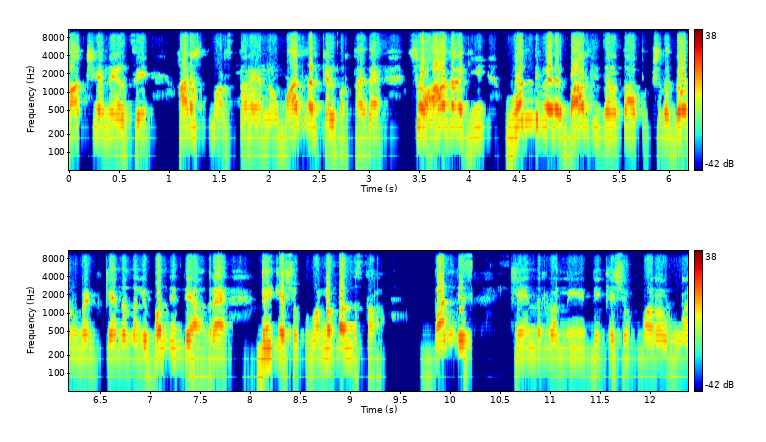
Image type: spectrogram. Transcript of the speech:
ಸಾಕ್ಷಿಯನ್ನ ಹೇಳಿಸಿ ಅರೆಸ್ಟ್ ಮಾಡಿಸ್ತಾರೆ ಅನ್ನೋ ಮಾತುಗಳು ಕೇಳಿ ಬರ್ತಾ ಇದೆ. ಸೊ ಹಾಗಾಗಿ ಒಂದು ವೇಳೆ ಭಾರತೀಯ ಜನತಾ ಪಕ್ಷದ ಗೌರ್ಮೆಂಟ್ ಕೇಂದ್ರದಲ್ಲಿ ಬಂದಿದ್ದೇ ಆದ್ರೆ ಡಿ ಕೆ ಶಿವಕುಮಾರ್ನ ಬಂಧಿಸ್ತಾರ. ಬಂಧಿಸಿ, ಕೇಂದ್ರದಲ್ಲಿ ಡಿ ಕೆ ಶಿವಕುಮಾರ್ ಅವ್ರನ್ನ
